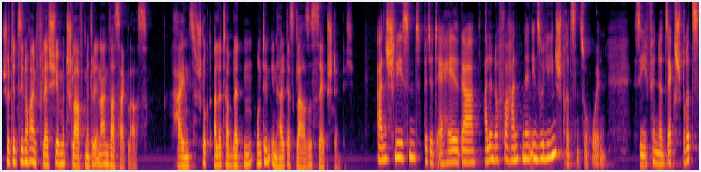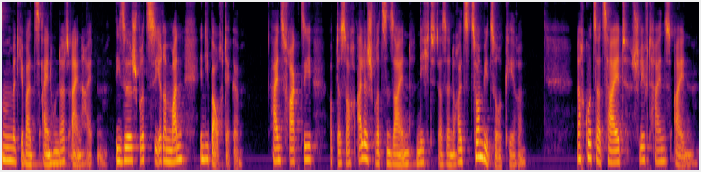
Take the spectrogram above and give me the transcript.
schüttet sie noch ein Fläschchen mit Schlafmittel in ein Wasserglas. Heinz schluckt alle Tabletten und den Inhalt des Glases selbstständig. Anschließend bittet er Helga, alle noch vorhandenen Insulinspritzen zu holen. Sie findet sechs Spritzen mit jeweils 100 Einheiten. Diese spritzt sie ihrem Mann in die Bauchdecke. Heinz fragt sie, ob das auch alle Spritzen seien, nicht, dass er noch als Zombie zurückkehre. Nach kurzer Zeit schläft Heinz ein.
